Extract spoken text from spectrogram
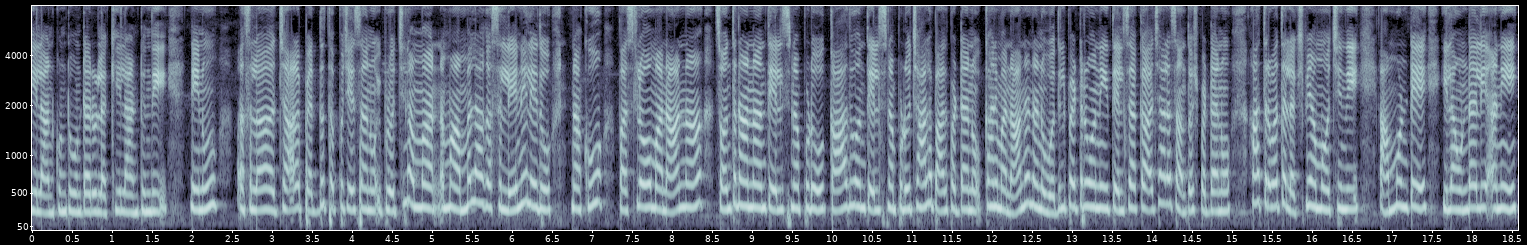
ఇలా అనుకుంటూ ఉంటారు. లక్కీ ఇలా అంటుంది. నేను అసలు చాలా పెద్ద తప్పు చేశాను. ఇప్పుడు వచ్చిన అమ్మ మా అమ్మలాగా అసలు లేనే లేదు. నాకు ఫస్ట్లో మా నాన్న సొంత నాన్న అని తెలిసినప్పుడు కాదు అని తెలిసినప్పుడు చాలా బాధపడ్డాను. కానీ మా నాన్న నన్ను వదిలిపెట్టరు అని తెలిసాక చాలా సంతోషపడ్డాను. ఆ తర్వాత లక్ష్మీ అమ్మ వచ్చింది. అమ్మ ఉంటే ఇలా ఉండాలి అని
